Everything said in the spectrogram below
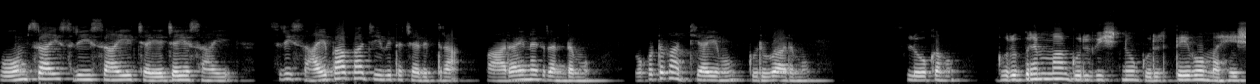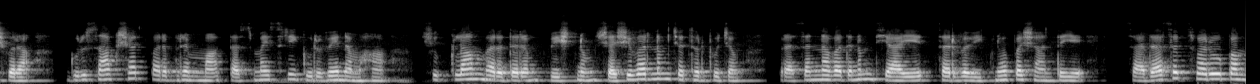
ఓం సాయి శ్రీ సాయి జయ జయ సాయి. శ్రీ సాయిబాబా జీవిత చరిత్ర పారాయణ గ్రంథము ఒకటవ అధ్యాయము గురువారము. శ్లోకము. గురుబ్రహ్మ గురు విష్ణు గురుర్దేవో మహేశ్వర గురు సాక్షాత్ పరబ్రహ్మ తస్మై శ్రీ గురువే నమ. శుక్లాంబరధరం విష్ణుం శశివర్ణం చతుర్భుజం ప్రసన్నవదనం ధ్యాయేత్ సర్వ విఘ్నోపశాంతయే సదాసత్స్వరూపం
